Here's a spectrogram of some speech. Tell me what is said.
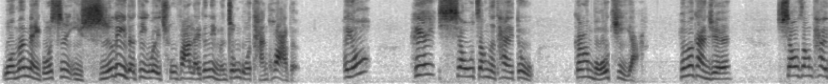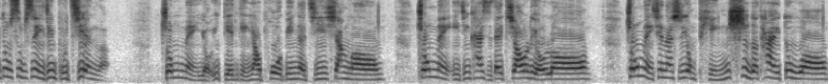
我们美国是以实力的地位出发来跟你们中国谈话的？哎呦，嘿，嚣张的态度，刚刚摩 k 呀，有没有感觉嚣张态度是不是已经不见了？中美有一点点要破冰的迹象喽，中美已经开始在交流喽，中美现在是用平视的态度哦，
